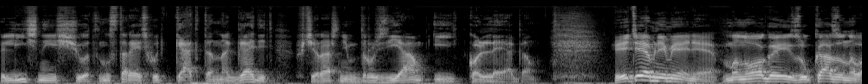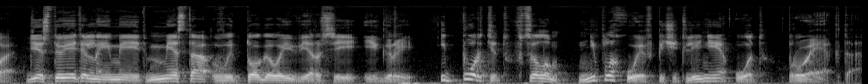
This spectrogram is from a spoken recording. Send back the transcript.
личные счеты, ну, стараясь хоть как-то нагадить вчерашним друзьям и коллегам. И тем не менее, многое из указанного действительно имеет место в итоговой версии игры и портит в целом неплохое впечатление от проекта.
